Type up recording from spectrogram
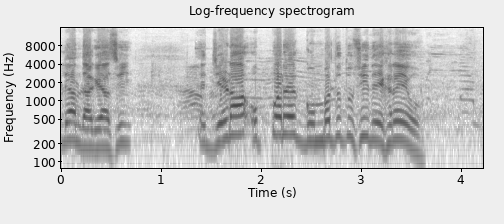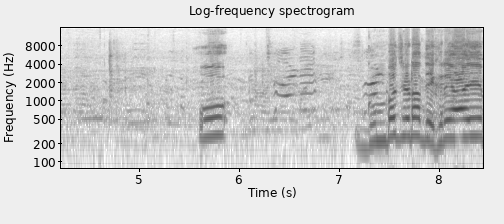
ਲਿਆਂਦਾ ਗਿਆ ਸੀ। ਤੇ ਜਿਹੜਾ ਉੱਪਰ ਗੁੰਬਦ ਤੁਸੀਂ ਦੇਖ ਰਹੇ ਹੋ, ਉਹ ਗੁੰਬਦ ਜਿਹੜਾ ਦਿਖ ਰਿਹਾ, ਇਹ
